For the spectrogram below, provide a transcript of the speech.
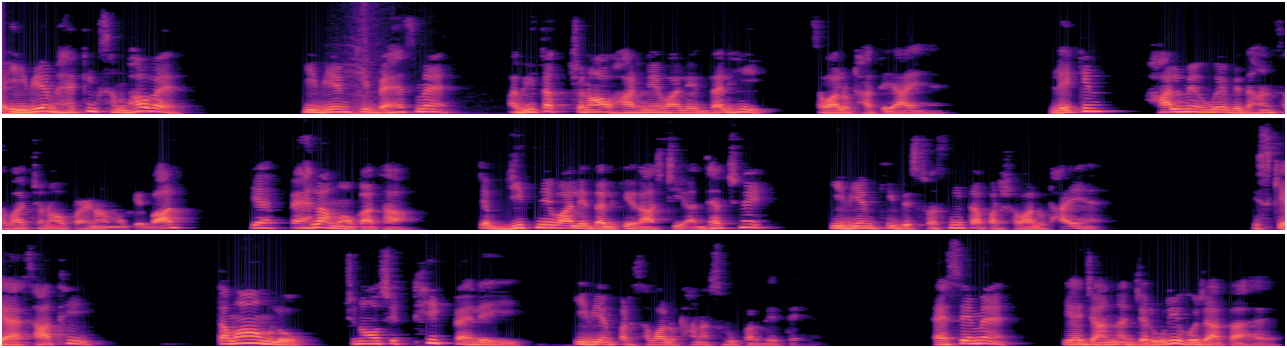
ईवीएम हैकिंग संभव है? ईवीएम की बहस में अभी तक चुनाव हारने वाले दल ही सवाल उठाते आए हैं। लेकिन हाल में हुए विधानसभा चुनाव परिणामों के बाद यह पहला मौका था जब जीतने वाले दल के राष्ट्रीय अध्यक्ष ने ईवीएम की विश्वसनीयता पर सवाल उठाए हैं। इसके साथ ही तमाम लोग चुनाव से ठीक पहले ही ईवीएम पर सवाल उठाना शुरू कर देते हैं। ऐसे में यह जानना ज़रूरी हो जाता है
